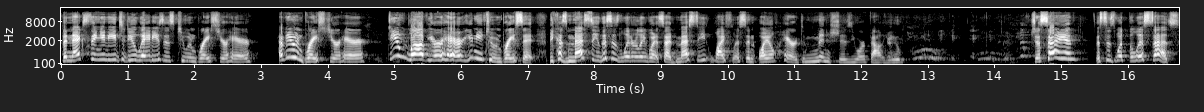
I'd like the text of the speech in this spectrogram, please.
The next thing you need to do, ladies, is to embrace your hair. Have you embraced your hair? Do you love your hair? You need to embrace it because messy, this is literally what it said messy, lifeless, and oil hair diminishes your value. Just saying, this is what the list says.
